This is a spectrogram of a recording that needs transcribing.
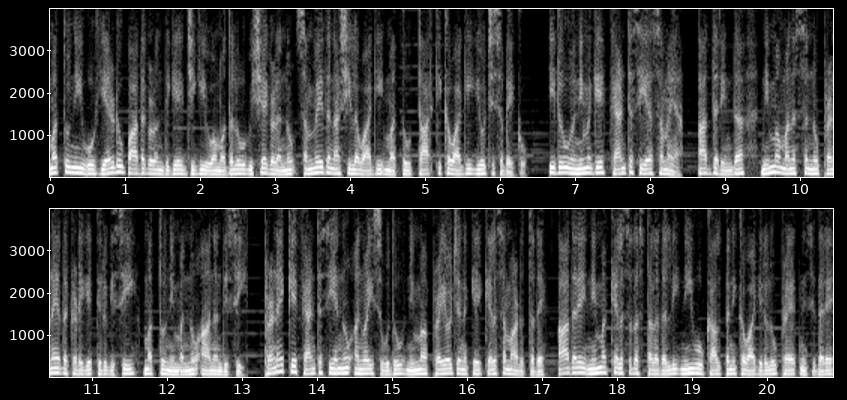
ಮತ್ತು ನೀವು ಎರಡೂ ಪಾದಗಳೊಂದಿಗೆ ಜಿಗಿಯುವ ಮೊದಲು ವಿಷಯಗಳನ್ನು ಸಂವೇದನಾಶೀಲವಾಗಿ ಮತ್ತು ತಾರ್ಕಿಕವಾಗಿ ಯೋಚಿಸಬೇಕು. ಇದು ನಿಮಗೆ ಫ್ಯಾಂಟಸಿಯ ಸಮಯ. ಆದ್ದರಿಂದ ನಿಮ್ಮ ಮನಸ್ಸನ್ನು ಪ್ರಣಯದ ಕಡೆಗೆ ತಿರುಗಿಸಿ ಮತ್ತು ನಿಮ್ಮನ್ನು ಆನಂದಿಸಿ. ಪ್ರಣಯಕ್ಕೆ ಫ್ಯಾಂಟಸಿಯನ್ನು ಅನ್ವಯಿಸುವುದು ನಿಮ್ಮ ಪ್ರಯೋಜನಕ್ಕೆ ಕೆಲಸ ಮಾಡುತ್ತದೆ. ಆದರೆ ನಿಮ್ಮ ಕೆಲಸದ ಸ್ಥಳದಲ್ಲಿ ನೀವು ಕಾಲ್ಪನಿಕವಾಗಿರಲು ಪ್ರಯತ್ನಿಸಿದರೆ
